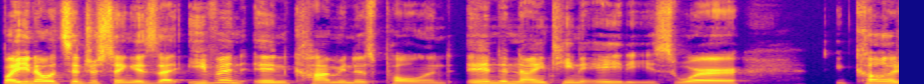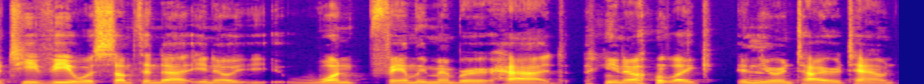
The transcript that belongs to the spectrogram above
but you know what's interesting is that even in communist Poland in the 1980s, where color TV was something that you know one family member had, you know, like in Yeah. your entire town,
